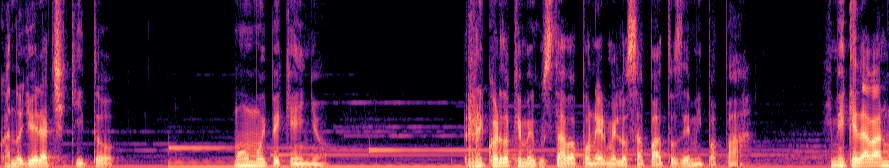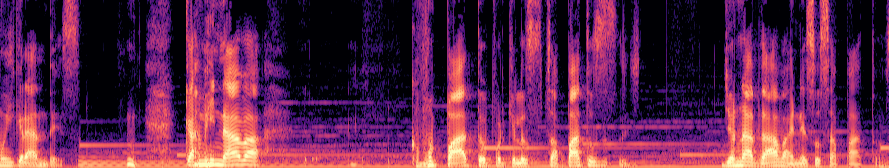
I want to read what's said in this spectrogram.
Cuando yo era chiquito, muy, muy pequeño, recuerdo que me gustaba ponerme los zapatos de mi papá y me quedaban muy grandes. Caminaba como pato porque los zapatos, yo nadaba en esos zapatos.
